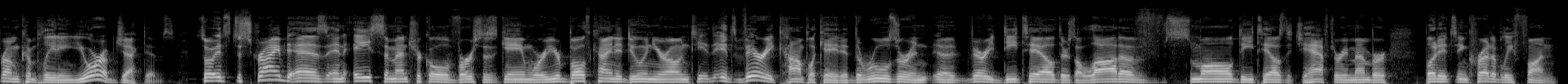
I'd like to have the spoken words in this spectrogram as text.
from completing your objectives. So it's described as an asymmetrical versus game where you're both kind of doing your own team. It's very complicated. The rules are in, uh, very detailed. There's a lot of small details that you have to remember, but it's incredibly fun.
